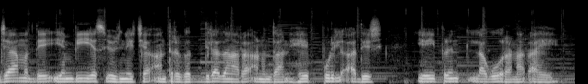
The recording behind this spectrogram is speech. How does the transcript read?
ज्यामध्ये एम बी एस योजनेच्या अंतर्गत दिला जाणारा अनुदान हे पुढील आदेश येईपर्यंत लागू राहणार आहे.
